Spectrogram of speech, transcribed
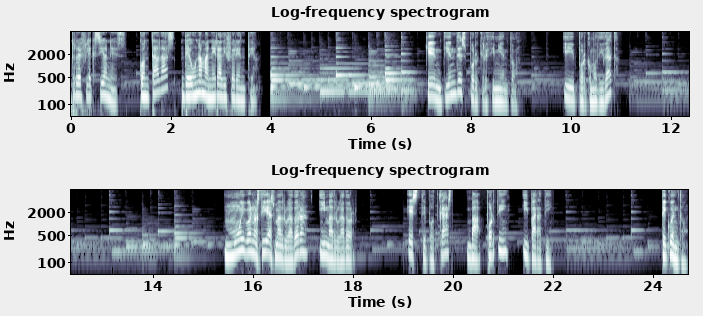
Reflexiones contadas de una manera diferente. ¿Qué entiendes por crecimiento? ¿Y por comodidad? Muy buenos días madrugadora y madrugador. Este podcast va por ti y para ti. Te cuento.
